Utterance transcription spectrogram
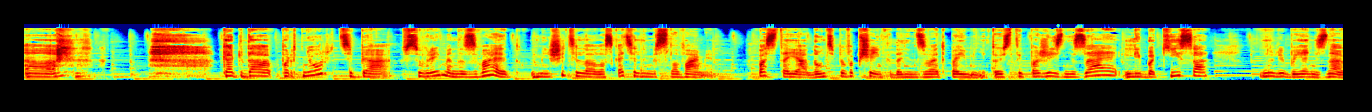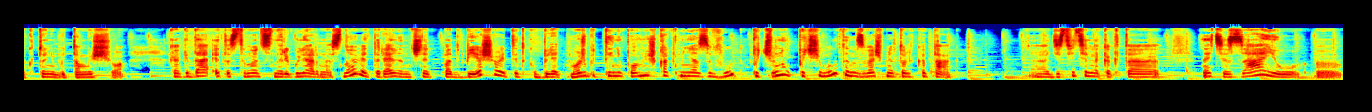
Когда партнер тебя все время называет уменьшительно-ласкательными словами. Постоянно. Он тебя вообще никогда не называет по имени. То есть ты по жизни зая, либо киса, ну, либо, я не знаю, кто-нибудь там еще. Когда это становится на регулярной основе, это реально начинает подбешивать. Ты такой, блядь, может быть, ты не помнишь, как меня зовут? Почему, ну, почему ты называешь меня только так? А, действительно, как-то, знаете, заю э,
